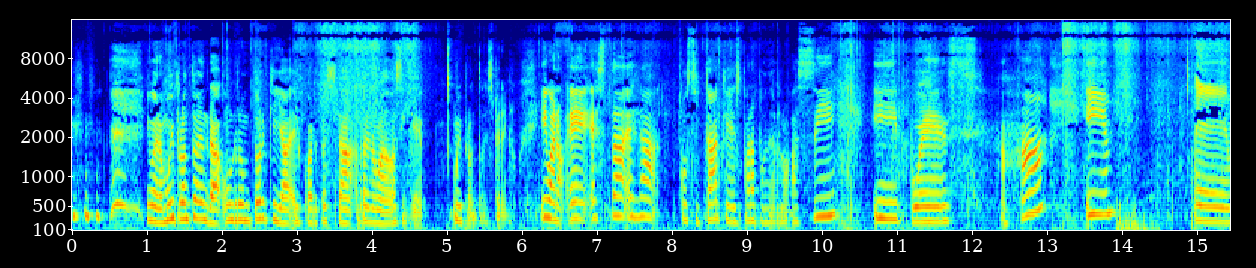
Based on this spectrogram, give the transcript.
y bueno, muy pronto vendrá un room tour que ya el cuarto está renovado, así que muy pronto, espérenlo. Y bueno, eh, esta es la cosita que es para ponerlo así. Y pues, ajá. Y eh,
